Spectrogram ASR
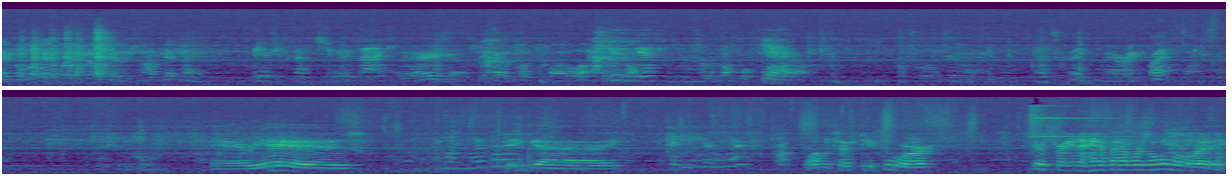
Hand. Okay, but look at where the milk is, it's not getting any. Here, she forgot to shoot it back. There you go, so you gotta tilt the bottle up so the Here's milk, the so the milk will flow Yeah. out. That's good. Mary. Right. There he is, One more, bud? big guy. But here. One fifty-four. You're three and a half hours old already.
